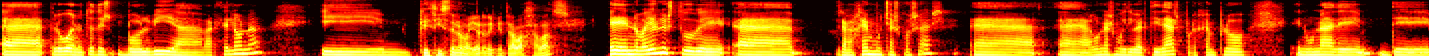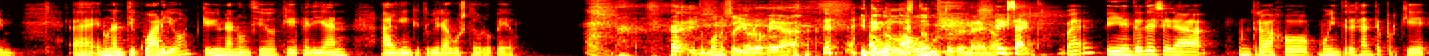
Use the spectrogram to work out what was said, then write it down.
Eh, pero bueno, entonces volví a Barcelona y... ¿Qué hiciste en Nueva York? ¿De qué trabajabas? En Nueva York estuve... Uh, trabajé en muchas cosas, uh, algunas muy divertidas, por ejemplo, en una de, de en un anticuario que vi un anuncio que pedían a alguien que tuviera gusto europeo. y bueno, soy europea y tengo gusto. Algún gusto tendré, ¿no? Exacto. ¿vale? Y entonces era un trabajo muy interesante porque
